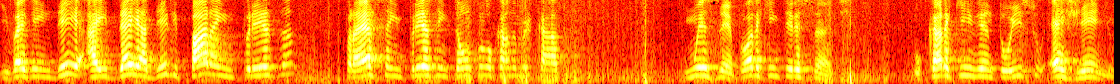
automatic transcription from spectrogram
e vai vender a ideia dele para a empresa, para essa empresa então colocar no mercado. Um exemplo, olha que interessante. O cara que inventou isso é gênio.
